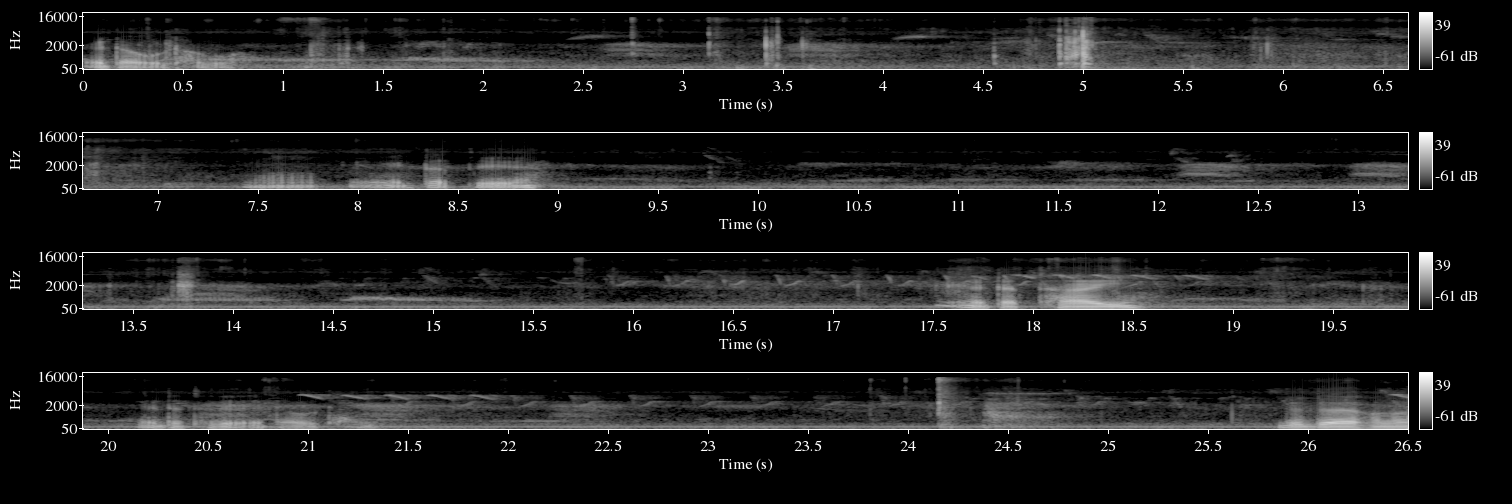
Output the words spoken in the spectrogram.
এটা উঠাবো। এটাতে এটা থাই এটা থেকে এটা উঠাই যদিও এখনও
